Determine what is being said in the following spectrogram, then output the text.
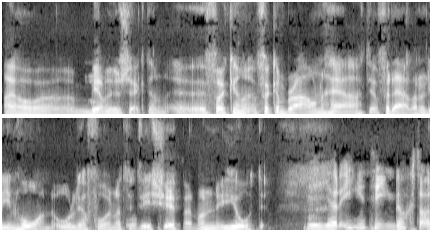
Ja, Jag eh, ber om ursäkten, eh, fröken, fröken Brown här, att jag fördärvade din hårnål. Jag får naturligtvis köpa någon ny åt dig. Det gör ingenting doktor.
